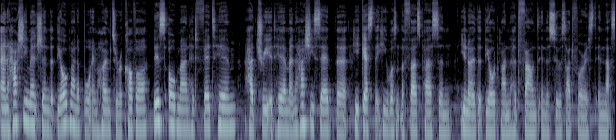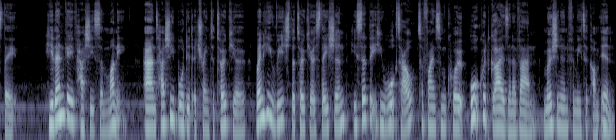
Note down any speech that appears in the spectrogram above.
And Hashi mentioned that the old man had brought him home to recover. This old man had fed him, had treated him, and Hashi said that he guessed that he wasn't the first person, you know, that the old man had found in the suicide forest in that state. He then gave Hashi some money, and Hashi boarded a train to Tokyo. When he reached the Tokyo station, he said that he walked out to find some quote, awkward guys in a van, motioning for me to come in.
